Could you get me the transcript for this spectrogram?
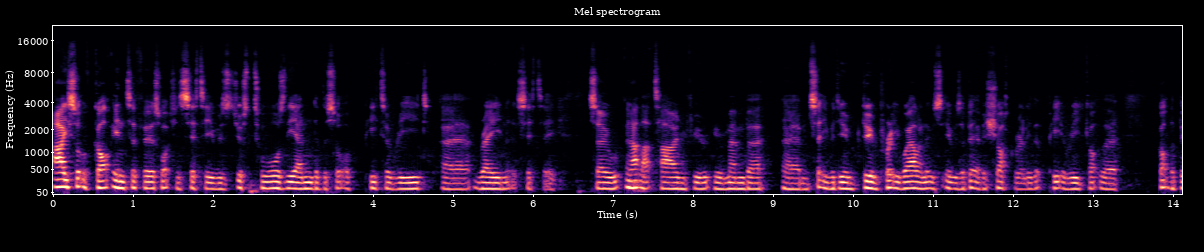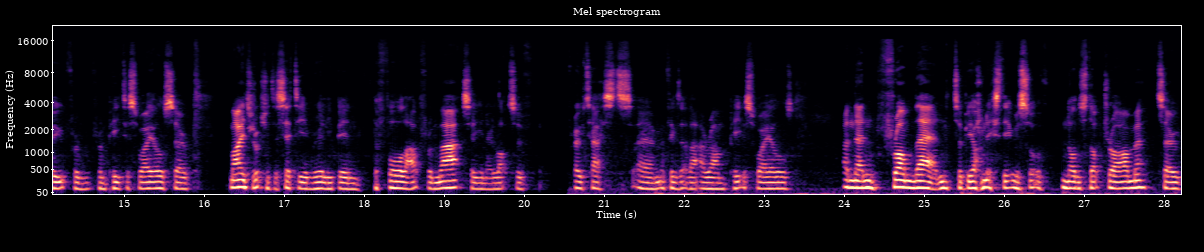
I sort of got into first watching City was just towards the end of the sort of Peter Reid uh, reign at City. So, and at that time, if you, you remember, um, City were doing doing pretty well, and it was it was a bit of a shock really that Peter Reid got the got the boot from from Peter Swales. So, my introduction to City had really been the fallout from that. So, you know, lots of protests um, and things like that around Peter Swales, and then from then, to be honest, it was sort of non-stop drama. So,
